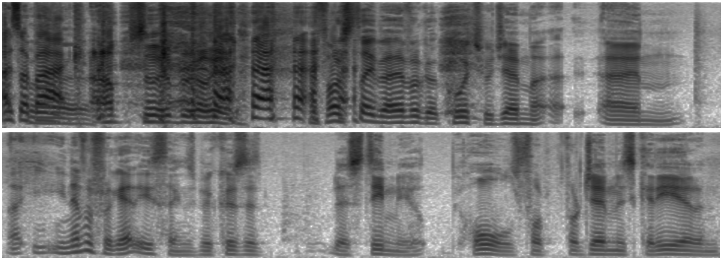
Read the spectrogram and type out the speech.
As a Well, back? uh, Absolutely brilliant. the first time I ever got coached with Jim, uh, um, uh, you you never forget these things because of the esteem you hold for, for Jim and his career. And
